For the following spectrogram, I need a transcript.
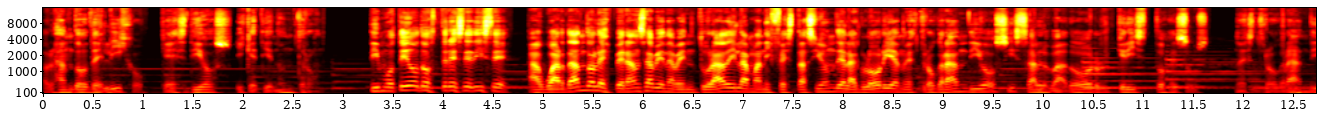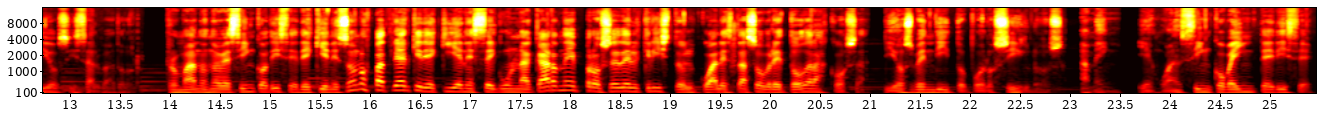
Hablando del Hijo, que es Dios y que tiene un trono. Timoteo 2.13 dice, aguardando la esperanza bienaventurada y la manifestación de la gloria nuestro gran Dios y Salvador Cristo Jesús, nuestro gran Dios y Salvador. Romanos 9:5 dice, de quienes son los patriarcas y de quienes según la carne procede el Cristo, el cual está sobre todas las cosas, Dios bendito por los siglos. Amén. Y en Juan 5:20 dice,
